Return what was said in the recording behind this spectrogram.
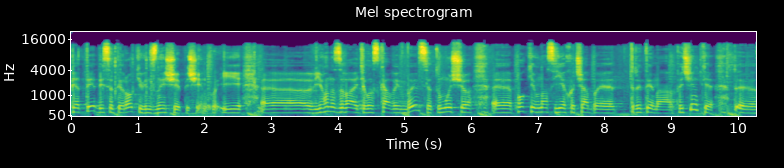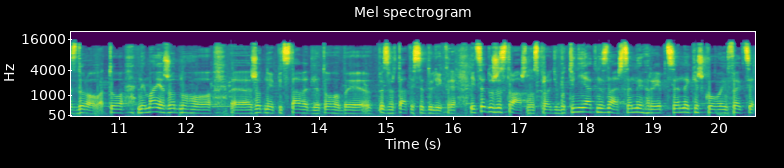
5-10 років він знищує печінку. І е, його називають ласкавий вбивця, тому що е, поки в нас є хоча б третина печінки е, здорова, то немає жодного, е, жодної підстави для того, аби звертатися до лікаря. І це дуже страшно насправді, бо ти ніяк не знаєш, це не грип, це не кишкова інфекція,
